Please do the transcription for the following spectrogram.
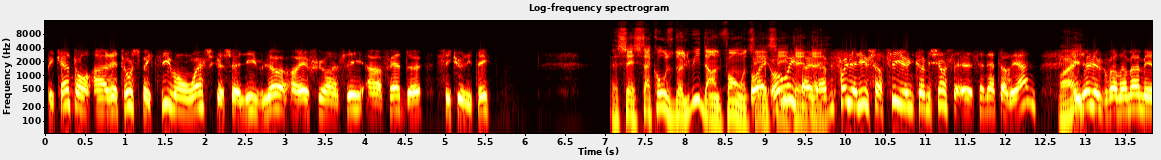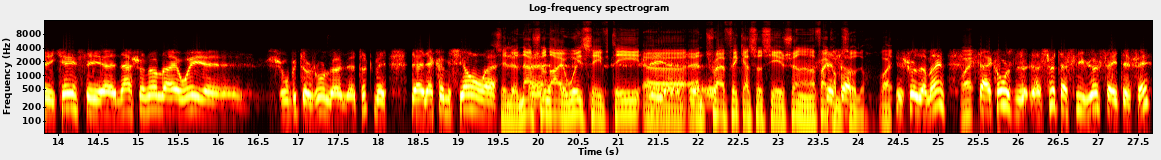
Puis quand on, en rétrospective, on voit ce que ce livre-là a influencé en fait de sécurité. C'est c'est à cause de lui, dans le fond. Ouais, oh oui, la fois le livre sorti, il y a une commission sé- euh, sénatoriale. Ouais. Et là, le gouvernement américain, c'est euh, National Highway, euh, j'oublie toujours le, le truc, mais la, la commission. euh, C'est le National Highway Safety euh, euh, and Traffic Association, une affaire comme ça. ça. là. Ouais. Des choses de même. Ouais. C'est à cause de suite à ce livre-là que ça a été fait.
